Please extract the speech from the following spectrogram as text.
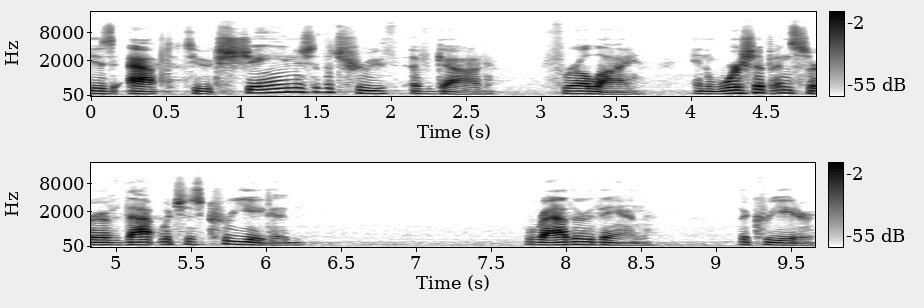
is apt to exchange the truth of God for a lie and worship and serve that which is created rather than the Creator.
